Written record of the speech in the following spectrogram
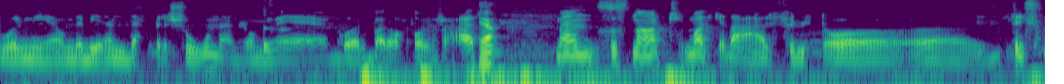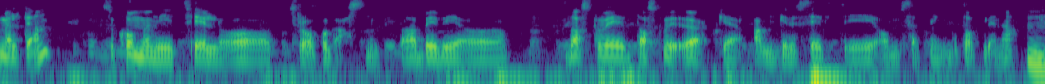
hvor mye om det blir en depresjon eller om vi går bare oppover fra her. Ja. Men så snart markedet er fullt og uh, friskmeldt igjen, så kommer vi til å trå på gassen. Da, å, da, skal, vi, da skal, vi, øke aggressivt i omsetning på topplinja. Mm.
